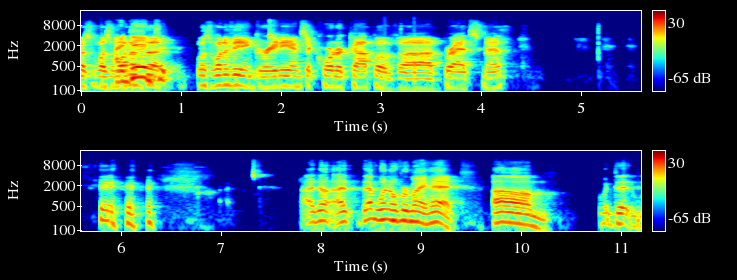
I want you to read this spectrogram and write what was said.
Was was one of the was one of the ingredients a quarter cup of uh, Brad Smith? I don't. I, that went over my head. Um, did,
